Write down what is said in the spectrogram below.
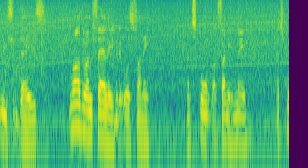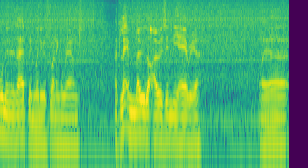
recent days. Rather unfairly, but it was funny. I'd spawned, well, funny for me. I'd spawned in as admin when he was running around. I'd let him know that I was in the area by uh,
